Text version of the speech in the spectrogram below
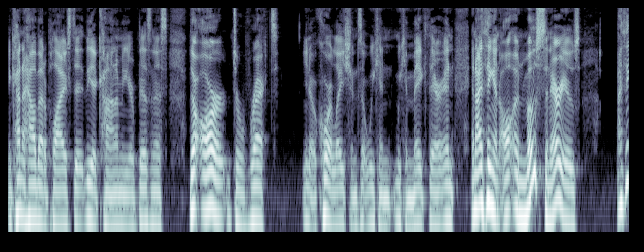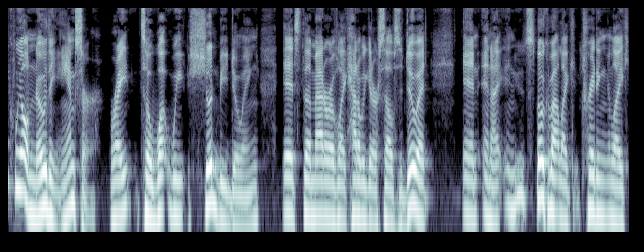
and kind of how that applies to the economy or business, there are direct, you know, correlations that we can we can make there. And and I think in all in most scenarios, I think we all know the answer, right? To what we should be doing. It's the matter of like how do we get ourselves to do it? And and I and you spoke about like creating like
